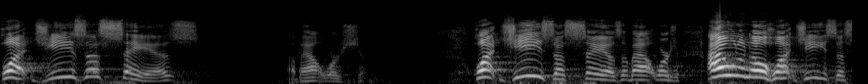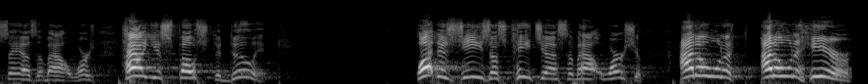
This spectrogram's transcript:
what Jesus says about worship. What Jesus says about worship. I want to know what Jesus says about worship. How you supposed to do it. What does Jesus teach us about worship? I don't want to, I don't want to hear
